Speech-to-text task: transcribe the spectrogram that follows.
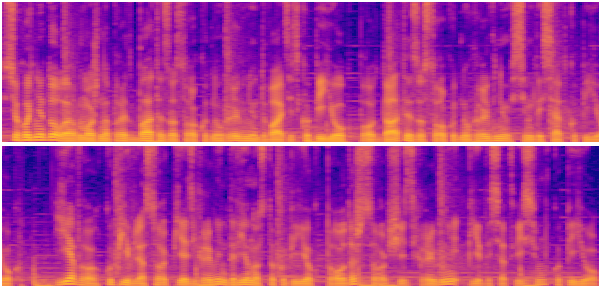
Сьогодні долар можна придбати за 41 гривню 20 копійок, продати за 41 гривню 70 копійок. Євро купівля 45 гривень 90 копійок, продаж 46 гривні 58 копійок.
